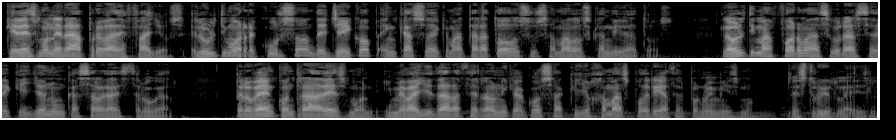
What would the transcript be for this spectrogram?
que Desmond era a prueba de fallos, el último recurso de Jacob en caso de que matara a todos sus amados candidatos. La última forma de asegurarse de que yo nunca salga de este lugar. Pero voy a encontrar a Desmond y me va a ayudar a hacer la única cosa que yo jamás podría hacer por mí mismo, destruir la isla.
